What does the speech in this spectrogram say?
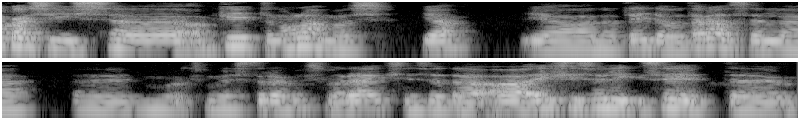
aga siis äh, ankeet on olemas jah, ja nad täidavad ära selle äh,, mul läks meelest ära, miks ma rääkisin seda ah,, ehk siis oligi see, et äh,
